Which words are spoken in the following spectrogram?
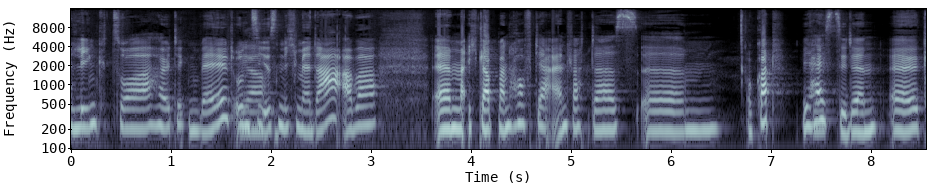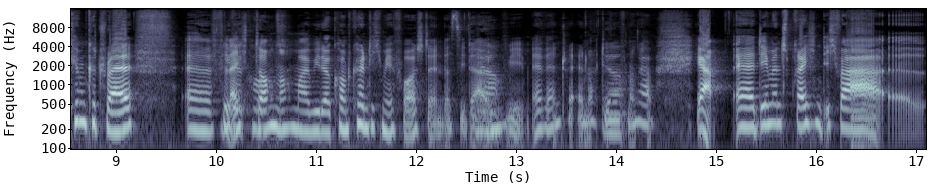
Link zur heutigen Welt und ja. sie ist nicht mehr da, aber ähm, ich glaube, man hofft ja einfach, dass, ähm, oh Gott, wie heißt sie denn? Äh, Kim Cattrall äh, vielleicht doch noch mal wiederkommt. Könnte ich mir vorstellen, dass sie da ja. irgendwie eventuell noch die ja. Hoffnung haben. Ja, äh, dementsprechend, ich war äh,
